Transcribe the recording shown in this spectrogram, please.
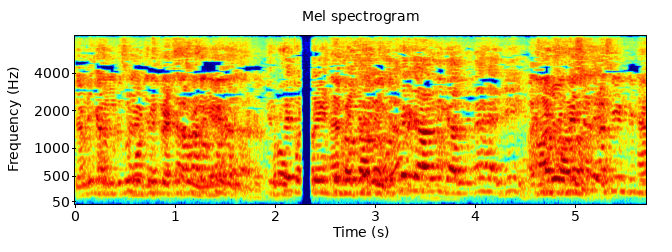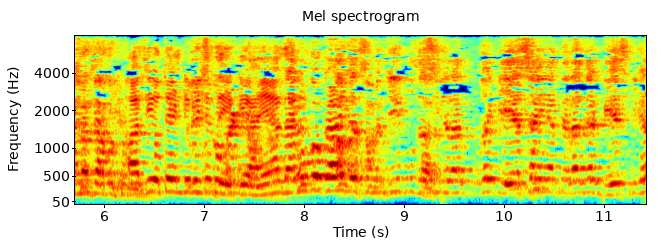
ਚੰਡੀਗੜ੍ਹ ਪੁਲਿਸ ਦੇ ਇੰਸਪੈਕਟਰ ਸਾਹਿਬ ਨੇ ਪ੍ਰੋਪਰ ਇੰਟੀਮੇਸ਼ਨ ਉੱਥੇ ਜਾਣ ਦੀ ਗੱਲ ਨਹੀਂ ਨਾ ਹੈ ਜੀ ਅਸੀਂ ਇੰਟੀਮੇਸ਼ਨ ਅਸੀਂ ਉੱਥੇ ਇੰਟੀਮੇਸ਼ਨ ਦੇ ਕੇ ਆਏ ਆ ਸਰ। ਤੈਨੂੰ ਕੋ ਕਾਲੀ ਦੱਸ ਮਨਜੀਤ ਤੂੰ ਦੱਸੀ ਜਰਾ ਤੂੰ ਕਿ ਐਸਆਈ ਹੈ ਤੇਰਾ ਜਿਹੜਾ ਡੀਐਸਪੀ ਹੈ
